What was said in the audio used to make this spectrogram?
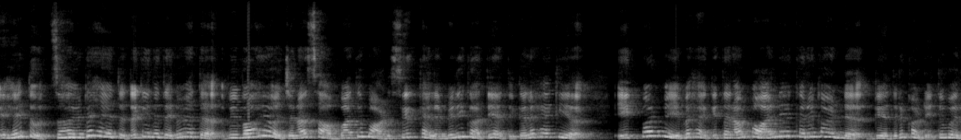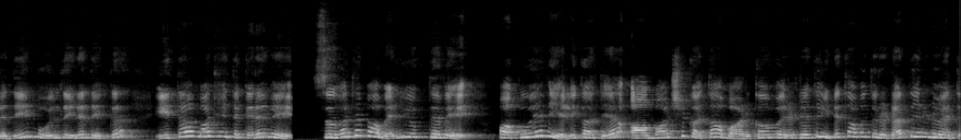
එහෙත් උත්සාහයට හේතුද ගෙන දෙනු ඇත. විවාහ යෝජනා සම්බන්ධ මානසික කැළඹිලි ගති ඇති කළ හැකිය. ඉක්මන් වීම හැකි තරම් පාලනය කරගන්න. ගෙදර කටයුතු වලදී මුල් දින දෙක ඉතාමත් හිතකර වේ. සුහද බවෙන් යුක්ත වේ. පපුවේ වියලි ගතය ආමාංශගත අමාරුකම් වලටද ඉඩ තවදුරටත් දෙරනු ඇත.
